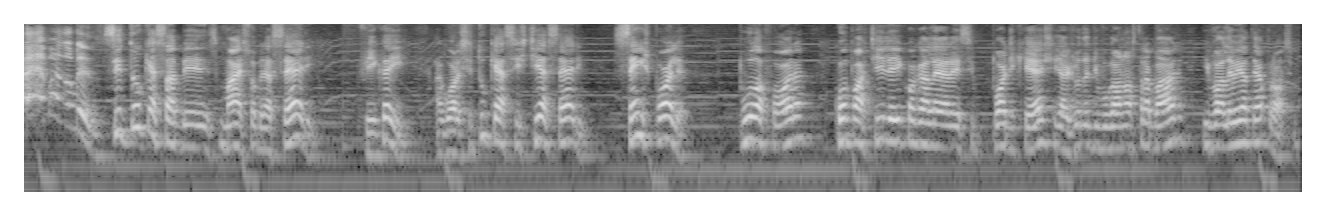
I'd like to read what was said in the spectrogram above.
É mais ou menos. Se tu quer saber mais sobre a série, fica aí. Agora, se tu quer assistir a série, sem spoiler, pula fora, compartilha aí com a galera esse podcast e ajuda a divulgar o nosso trabalho. E valeu e até a próxima.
